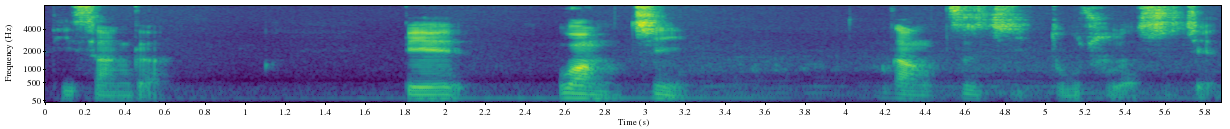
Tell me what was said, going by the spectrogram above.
第三个，别忘记让自己独处的时间。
